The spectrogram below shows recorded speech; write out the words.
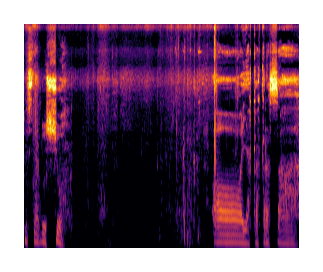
після дощу. О, яка краса!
